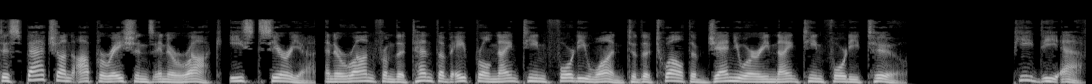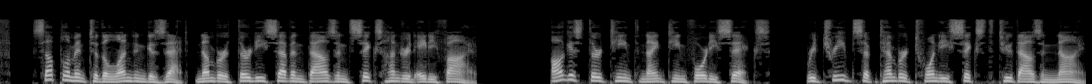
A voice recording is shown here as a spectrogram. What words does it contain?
Dispatch on operations in Iraq, East Syria, and Iran from 10 April 1941 to 12 January 1942. PDF. Supplement to the London Gazette, No. 37685. August 13, 1946. Retrieved September 26, 2009.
